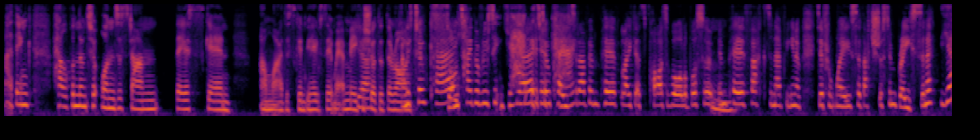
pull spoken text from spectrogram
I think helping them to understand their skin. And why the skin behaves the same way, and making Yeah. sure that they're And on it's okay. some type of routine. Yeah, yeah, it's, it's, okay. to have imperfect, like it's part of all of us are imperfect in every, you know, different ways. So that's just embracing it. Yeah,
